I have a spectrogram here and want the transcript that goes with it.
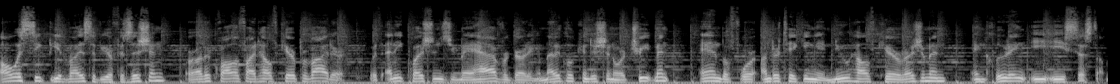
Always seek the advice of your physician or other qualified healthcare provider with any questions you may have regarding a medical condition or treatment and before undertaking a new healthcare regimen, including EE system.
